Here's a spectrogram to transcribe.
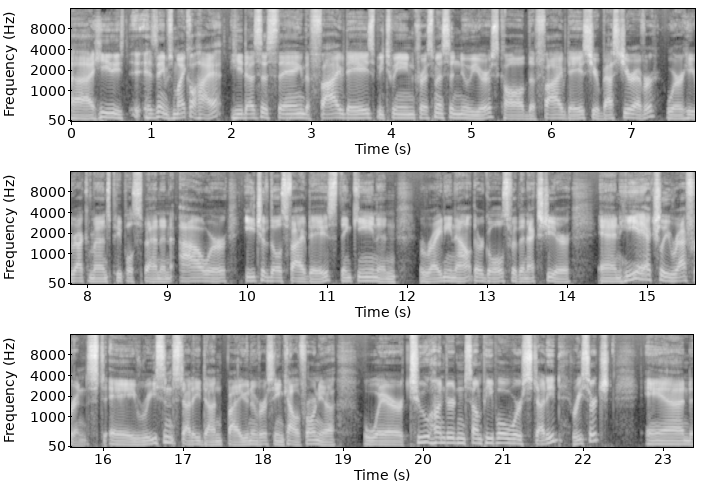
uh, he his name's Michael Hyatt. He does this thing the five days between Christmas and New Year's called the Five Days to Your Best Year Ever, where he recommends people spend an hour each of those five days thinking and writing out their goals for the next year. And he actually referenced a recent study done by a university in California where 200 and some people were studied, researched, and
